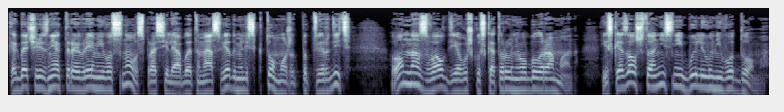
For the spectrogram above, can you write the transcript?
Когда через некоторое время его снова спросили об этом и осведомились, кто может подтвердить, он назвал девушку, с которой у него был роман, и сказал, что они с ней были у него дома.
